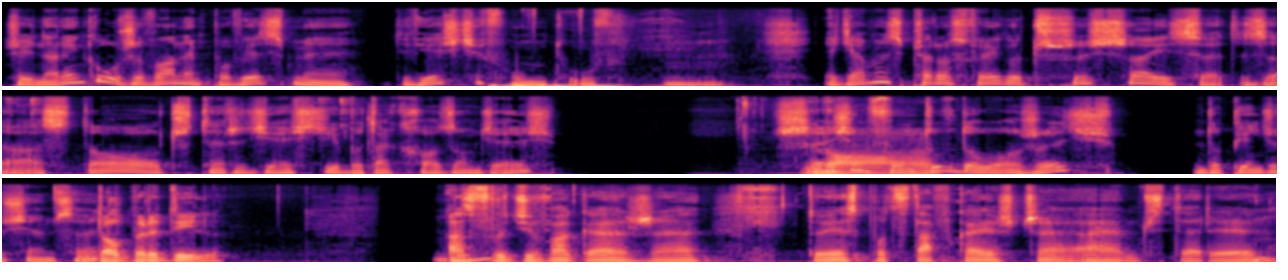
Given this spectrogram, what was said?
czyli na rynku używanym powiedzmy 200 funtów, hmm, jak ja bym sprzedał swojego 3600 za 140, bo tak chodzą gdzieś, 60 No. funtów dołożyć do 5800. Dobry deal. A Mhm. zwróć uwagę, że tu jest podstawka jeszcze AM4, No.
